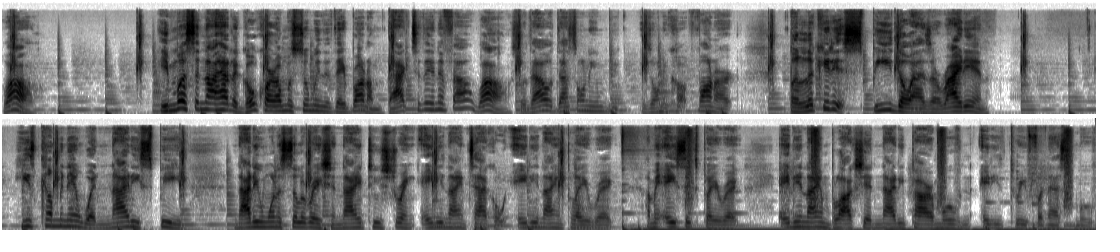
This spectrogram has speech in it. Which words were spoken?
Wow. He must have not had a gold card. I'm assuming that they brought him back to the NFL. Wow. So that that's only his only fun art. But look at his speed though as a right in. He's coming in with 90 speed, 91 acceleration, 92 strength, 89 tackle, 89 play rec. I mean 86 play rec, 89 block shed, 90 power move, and 83 finesse move.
